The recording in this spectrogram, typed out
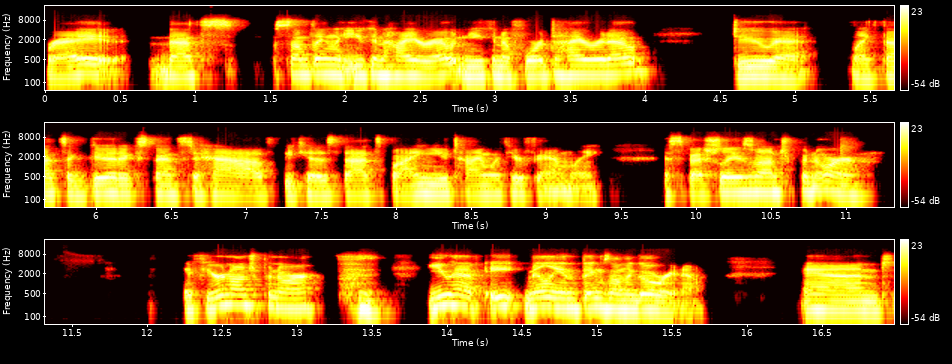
right, that's something that you can hire out and you can afford to hire it out do it. Like that's a good expense to have because that's buying you time with your family, especially as an entrepreneur. If you're an entrepreneur, you have 8 million things on the go right now. And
